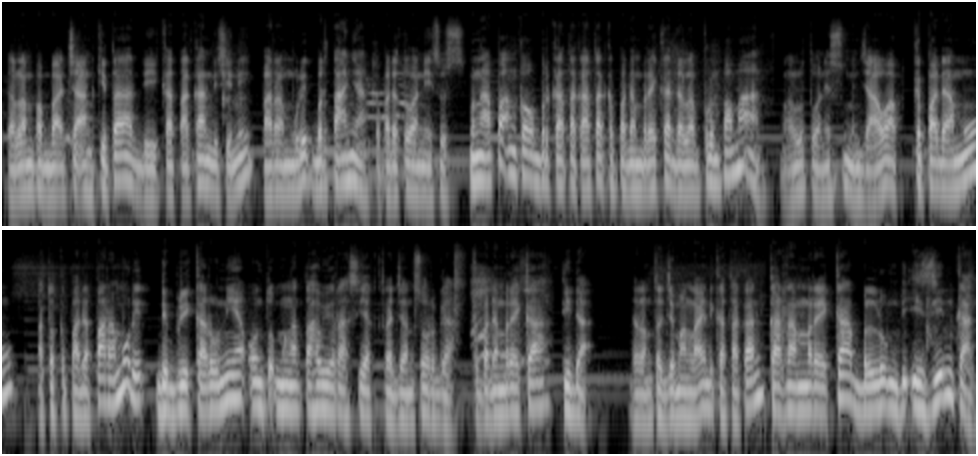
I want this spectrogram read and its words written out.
Dalam pembacaan kita dikatakan di sini, para murid bertanya kepada Tuhan Yesus, "Mengapa engkau berkata-kata kepada mereka dalam perumpamaan?" Lalu Tuhan Yesus menjawab, "Kepadamu atau kepada para murid diberi karunia untuk mengetahui rahasia kerajaan surga. Kepada mereka tidak." Dalam terjemahan lain dikatakan, karena mereka belum diizinkan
